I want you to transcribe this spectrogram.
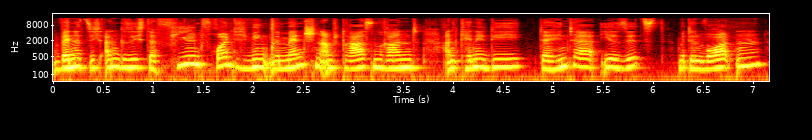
wendet sich angesichts der vielen freundlich winkenden Menschen am Straßenrand an Kennedy, der hinter ihr sitzt, mit den Worten,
